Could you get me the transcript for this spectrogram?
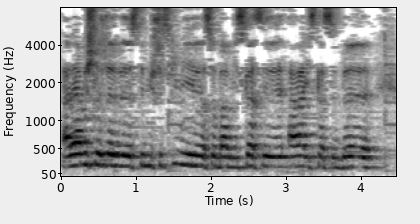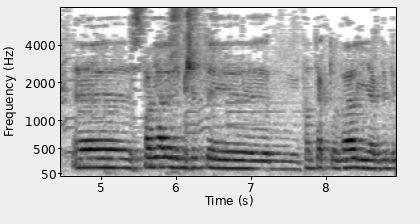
ale ja myślę, że z tymi wszystkimi osobami z klasy A i z klasy B e, wspaniale, żeśmy się tutaj e, kontaktowali, jak gdyby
